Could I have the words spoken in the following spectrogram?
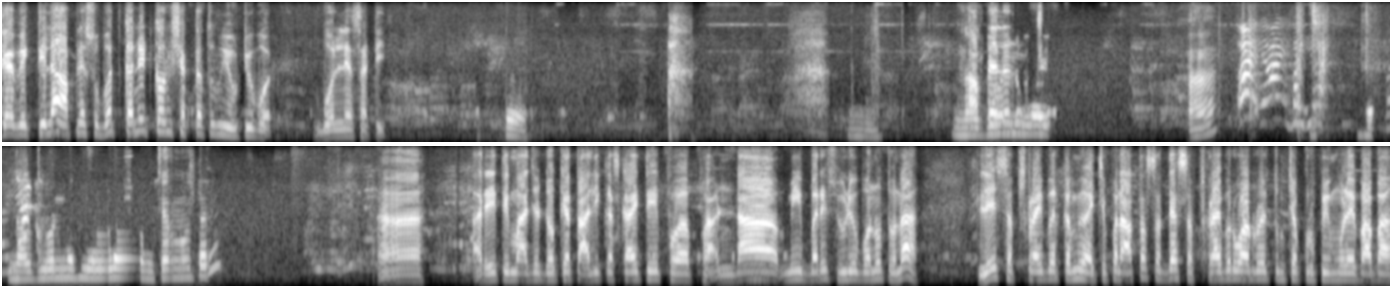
त्या व्यक्तीला आपल्यासोबत कनेक्ट करू शकता तुम्ही युट्यूब वर बोलण्यासाठी. हो. हम्म. नवजीवनमध्ये एवढा विचार नव्हता रे. अ अरे ते माझ्या डोक्यात आली कस काय ते? फंडा मी बरेच व्हिडिओ बनवतो ना. सबस्क्राईबर कमी व्हायचे पण आता सध्या सबस्क्रायबर वाढू तुमच्या कृपीमुळे बाबा.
